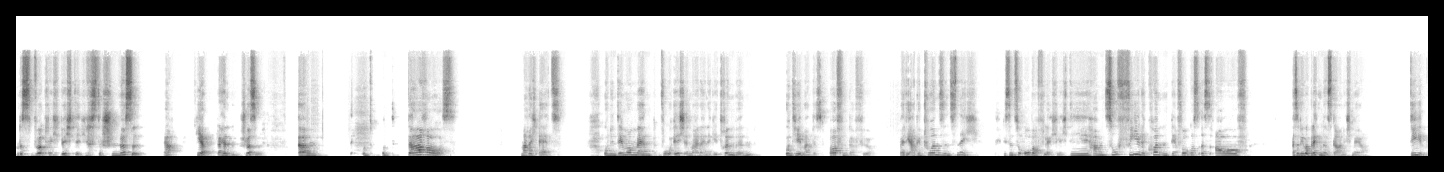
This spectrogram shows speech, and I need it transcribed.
und das ist wirklich wichtig, das ist der Schlüssel, ja, hier, da hinten, Schlüssel. Ähm, und, und daraus mache ich Ads. Und in dem Moment, wo ich in meiner Energie drin bin und jemand ist offen dafür, weil die Agenturen sind es nicht. Die sind zu oberflächlich, die haben zu viele Kunden. Der Fokus ist auf, also die überblicken das gar nicht mehr. Die,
